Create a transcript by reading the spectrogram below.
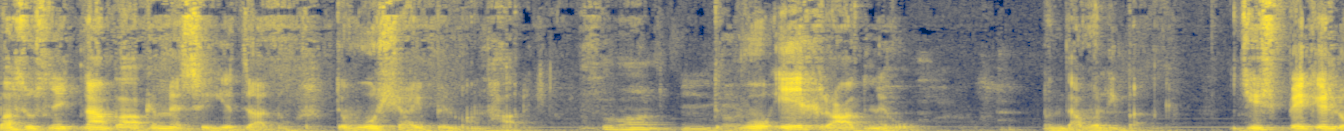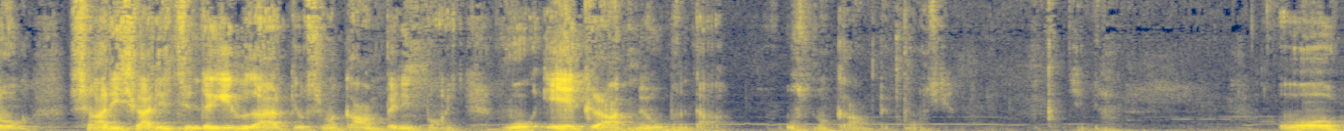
بس اس نے اتنا کہا کہ میں سید زیادہ ہوں۔ تو وہ شاہی پہلوان ہار گیا وہ ایک رات میں وہ بندہ ولی بن گیا۔ جس پہ کہ لوگ ساری ساری زندگی گزار کے اس مقام پہ نہیں پہنچ وہ ایک رات میں وہ بندہ اس مقام پہ پہنچ گیا۔ ہے وہ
